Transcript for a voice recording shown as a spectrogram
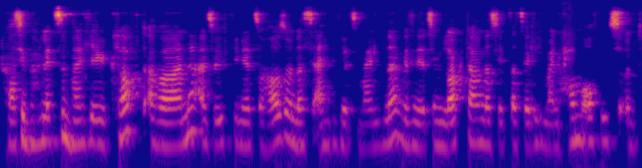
du hast ja beim letzten Mal hier geklopft, aber ne, also ich bin jetzt zu Hause und das ist eigentlich jetzt mein, ne, wir sind jetzt im Lockdown, das ist jetzt tatsächlich mein Homeoffice und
